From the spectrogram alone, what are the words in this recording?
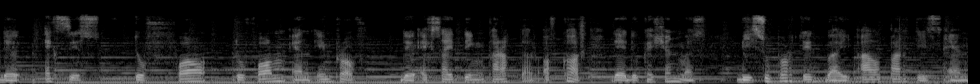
that exists to, for, to form and improve the exciting character. Of course, the education must be supported by all parties and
